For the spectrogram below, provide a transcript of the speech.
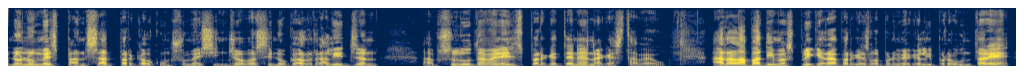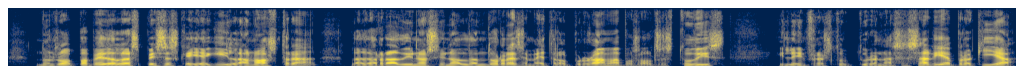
no només pensat perquè el consumeixin joves, sinó que el realitzen absolutament ells perquè tenen aquesta veu. Ara la Pati m'explicarà, perquè és la primera que li preguntaré, doncs el paper de les peces que hi ha aquí. La nostra, la de Ràdio Nacional d'Andorra, és emetre el programa, doncs els estudis i la infraestructura necessària, però aquí hi ha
